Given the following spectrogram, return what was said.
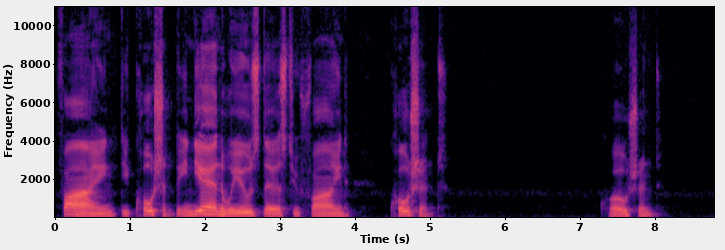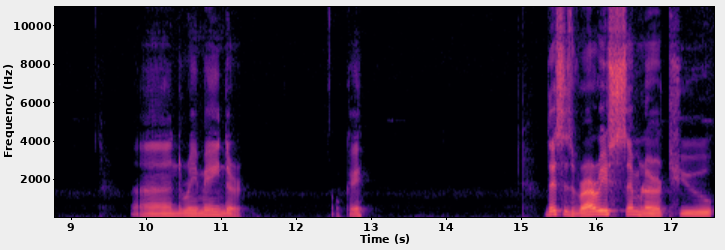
find the quotient. In the end, we use this to find quotient. Quotient and remainder okay this is very similar to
